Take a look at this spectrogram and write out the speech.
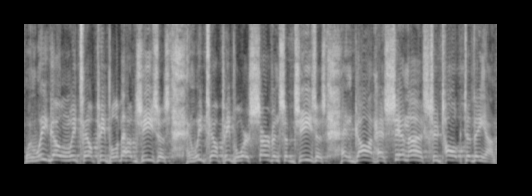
When we go and we tell people about Jesus and we tell people we're servants of Jesus and God has sent us to talk to them,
